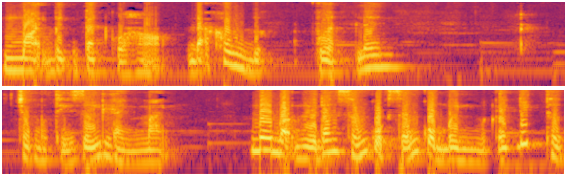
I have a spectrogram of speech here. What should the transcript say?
Mọi bệnh tật của họ đã không được vượt lên. Trong một thế giới lành mạnh, Nơi mọi người đang sống cuộc sống của mình một cách đích thực,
